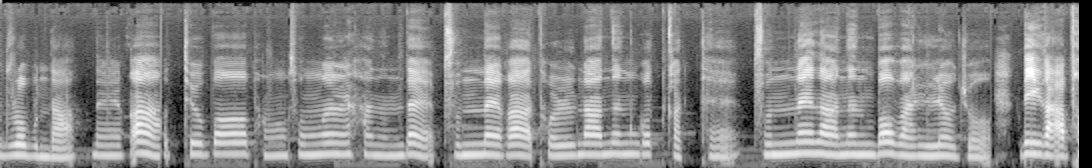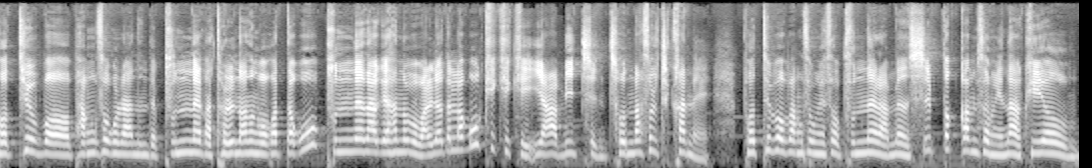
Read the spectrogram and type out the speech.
물어본다. 내가 유튜버 방송을 하는데 분내가 덜 나는 것 같아. 분내 나는 법 알려줘. 네가 버튜버 방송을 하는데 분내가 덜 나는 것 같다고? 분내 나게 하는 법 알려달라고? 키키키. 야 미친. 존나 솔직하네. 버튜버 방송에서 분내라면 씹덕 감성이나 귀여움,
